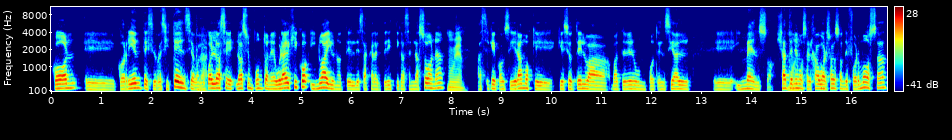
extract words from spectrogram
con eh, corrientes y resistencia, con lo cual lo hace, lo hace un punto neurálgico y no hay un hotel de esas características en la zona. Muy bien. Así que consideramos que, ese hotel va, a tener un potencial eh, inmenso. Ya tenemos al Howard Johnson de Formosa,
